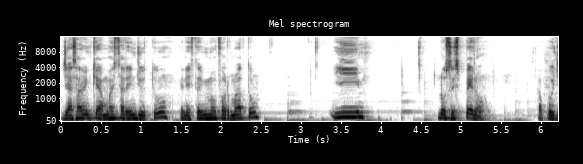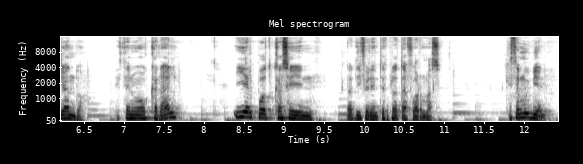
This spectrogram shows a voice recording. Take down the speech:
Ya saben que vamos a estar en YouTube en este mismo formato y los espero apoyando este nuevo canal y el podcast en las diferentes plataformas. Que estén muy bien.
